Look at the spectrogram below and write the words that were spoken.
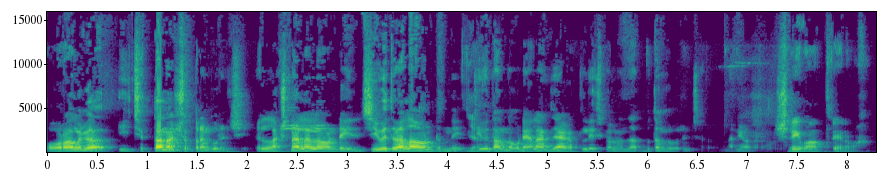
ఓవరాల్గా ఈ చిత్తా నక్షత్రం గురించి వీళ్ళ లక్షణాలు ఎలా ఉంటాయి జీవితం ఎలా ఉంటుంది. జీవితాంతం కూడా ఎలాంటి జాగ్రత్తలు తీసుకోవాలనేది అద్భుతంగా వివరించారు. ధన్యవాదాలు. శ్రీమాత్రే నమః.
